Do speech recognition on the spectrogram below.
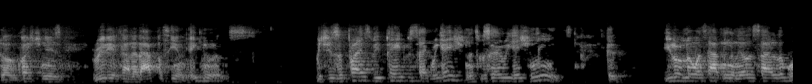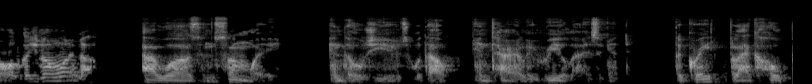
You know, the question is really a kind of apathy and ignorance, which is a price be paid for segregation. That's what segregation means. You don't know what's happening on the other side of the wall because you don't want to know. I was, in some way, in those years without entirely realizing it, the great black hope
